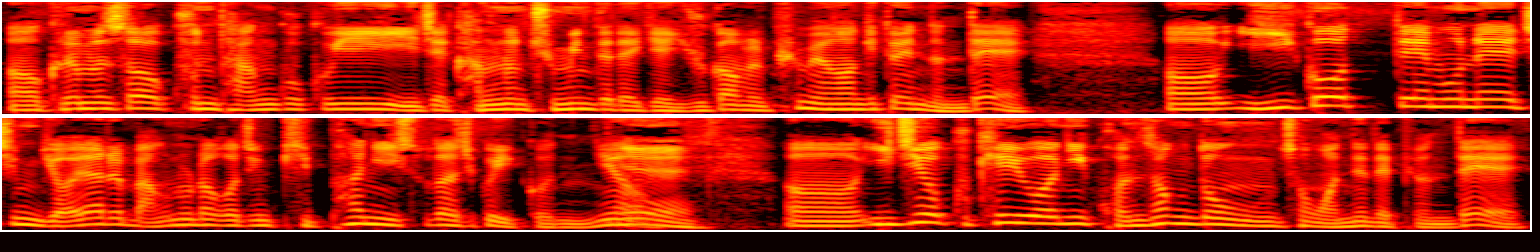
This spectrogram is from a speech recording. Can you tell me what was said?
어, 그러면서 군 당국이 이제 강릉 주민들에게 유감을 표명하기도 했는데 어, 이것 때문에 지금 여야를 막론하고 지금 비판이 쏟아지고 있거든요. 예. 어, 이 지역 국회의원이 권성동 전 원내대표인데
